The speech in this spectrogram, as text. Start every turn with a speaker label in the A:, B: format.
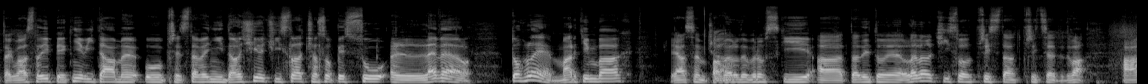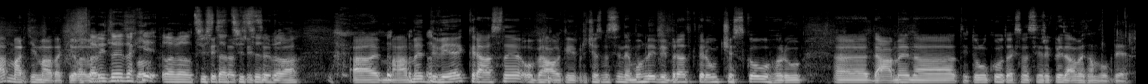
A: Tak vás tady pěkně vítáme u představení dalšího čísla časopisu Level. Tohle je Martin Bach, já jsem Čau. Pavel Dobrovský a tady to je level číslo 332. A Martin má taky level
B: a tady to je taky level 332. 332.
A: A máme dvě krásné obálky, protože jsme si nemohli vybrat, kterou českou hru eh, dáme na titulku, tak jsme si řekli, dáme tam v obě.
